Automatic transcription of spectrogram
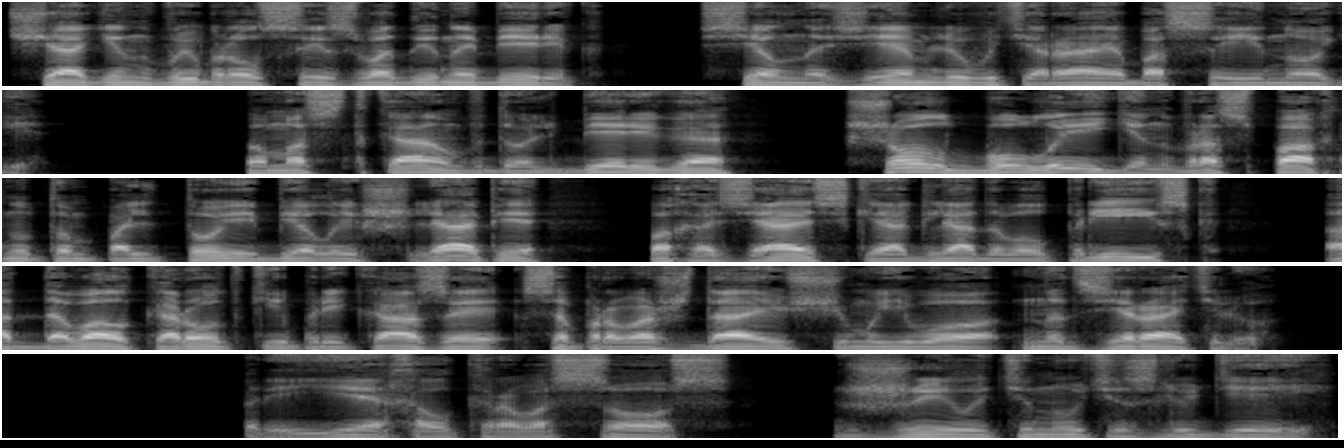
Чагин выбрался из воды на берег, сел на землю, вытирая босые ноги. По мосткам вдоль берега шел Булыгин в распахнутом пальто и белой шляпе, по-хозяйски оглядывал прииск, отдавал короткие приказы сопровождающему его надзирателю. «Приехал кровосос, жилы тянуть из людей.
